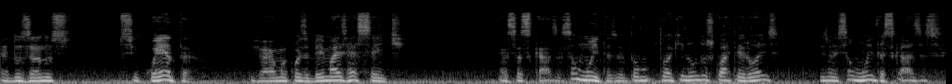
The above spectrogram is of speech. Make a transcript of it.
é, dos anos 50, já é uma coisa bem mais recente. Essas casas, são muitas, eu estou aqui num dos quarteirões, mas são muitas casas.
